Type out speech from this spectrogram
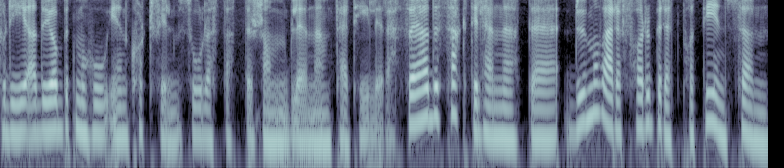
Fordi jeg hadde jobbet med henne i en kortfilm, 'Solas datter', som ble nevnt her tidligere. Så jeg hadde sagt til henne at eh, du må være forberedt på at din sønn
